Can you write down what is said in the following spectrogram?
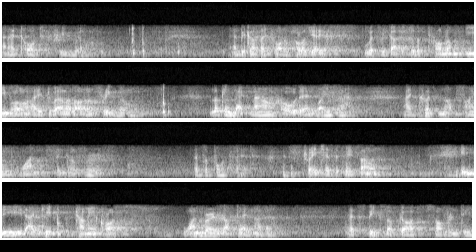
and I taught free will. And because I taught apologetics with regards to the problem evil, I dwell a lot on free will. Looking back now, older and wiser, I could not find one single verse that supports that. Strange as it may sound. Indeed, I keep coming across one verse after another that speaks of God's sovereignty.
